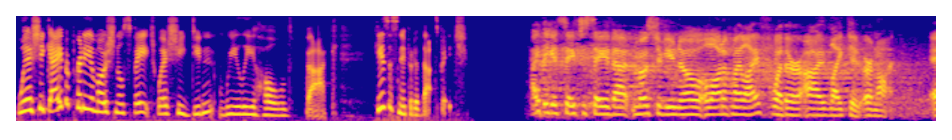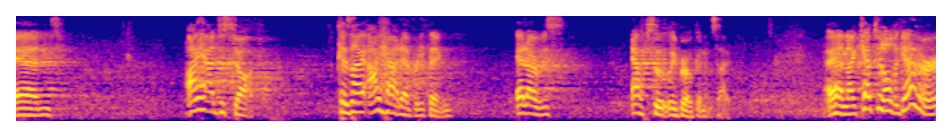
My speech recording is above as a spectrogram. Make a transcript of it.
where she gave a pretty emotional speech where she didn't really hold back. Here's a snippet of that speech. I think it's safe to say that most of you know a lot of my life, whether I liked it or not. And I had to stop because I, I had everything. And I was absolutely broken inside. And I kept it all together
